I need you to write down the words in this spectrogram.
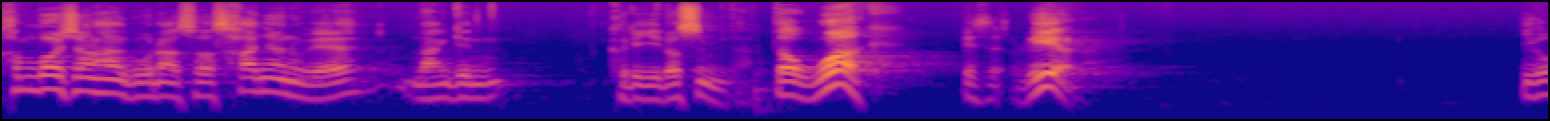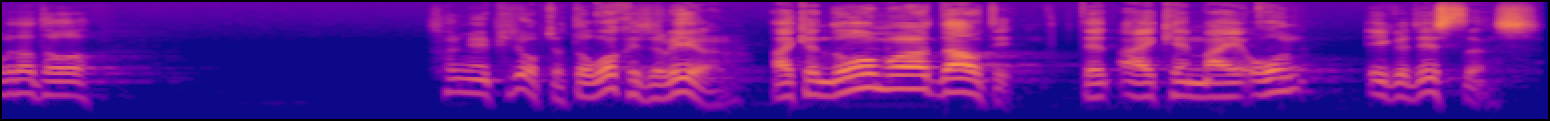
컨버전 하고 나서 4년 후에 남긴 글이 이렇습니다. The work is real. 이거보다 더 설명이 필요 없죠. The work is real. I can no more doubt it that I can my own existence.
